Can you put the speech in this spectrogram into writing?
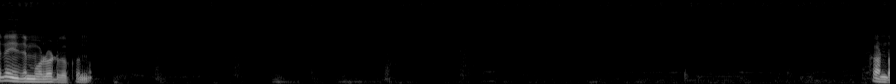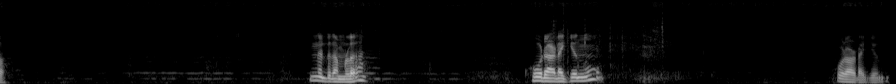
ഇതിനെ ഇതിന് മുകളിലോട്ട് വെക്കുന്നു. കണ്ടോ? എന്നിട്ട് നമ്മൾ കൂടടയ്ക്കുന്നു കൂടടയ്ക്കുന്നു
